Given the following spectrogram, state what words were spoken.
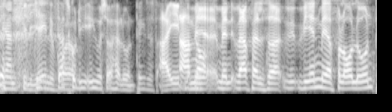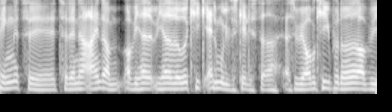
det er en filial i Der Frørup. skulle de jo så have lånt penge til. Ej, Ja, nå. men, men i hvert fald så, vi, vi endte med at få lov at låne pengene til, til den her ejendom, og vi havde, vi havde været ude og kigge alle mulige forskellige steder. Altså vi var oppe og kigge på noget oppe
